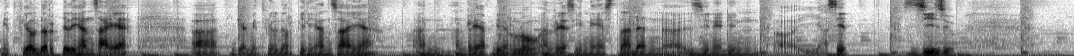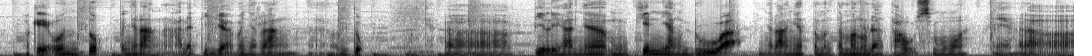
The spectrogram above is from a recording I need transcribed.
midfielder pilihan saya. Uh, tiga midfielder pilihan saya. Andrea Pirlo, Andreas Iniesta dan uh, Zinedine uh, Yazid Zizou. Oke, untuk penyerang. Ada tiga penyerang. Nah, untuk uh, pilihannya mungkin yang dua penyerangnya teman-teman udah tahu semua ya. Uh,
